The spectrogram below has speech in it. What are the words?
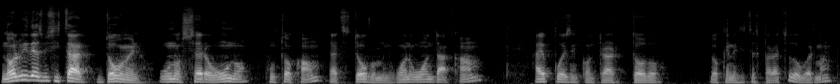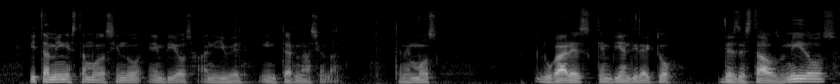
no olvides visitar Doberman101.com. That's Doberman101.com. Ahí puedes encontrar todo lo que necesites para tu Doberman y también estamos haciendo envíos a nivel internacional. Tenemos lugares que envían directo desde Estados Unidos,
